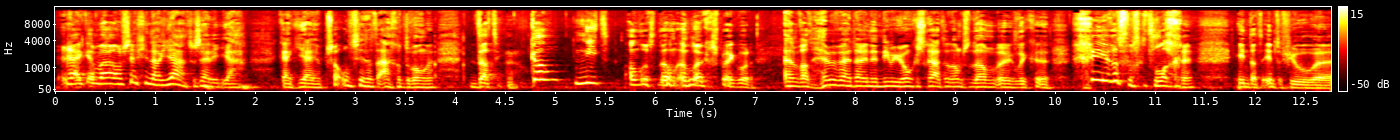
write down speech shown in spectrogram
Rijk, en waarom zeg je nou ja? Toen zei hij, ja, kijk, jij hebt zo ontzettend aangedrongen... dat kan niet anders dan een leuk gesprek worden. En wat hebben wij daar in de Nieuwe Jonkerstraat in Amsterdam... eigenlijk uh, gierend van het lachen in dat interview uh,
